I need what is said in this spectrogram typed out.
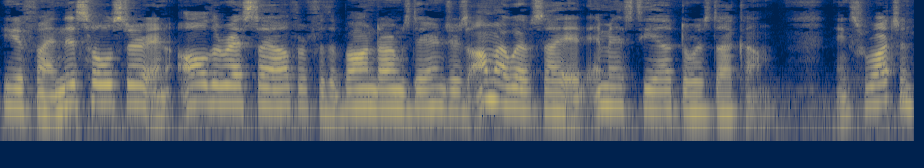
You can find this holster and all the rest I offer for the Bond Arms Derringers on my website at mstoutdoors.com. Thanks for watching.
